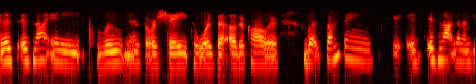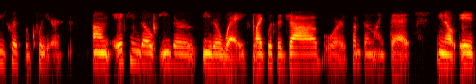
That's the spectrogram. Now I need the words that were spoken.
and it's it's not any rudeness or shade towards that other caller but some things it, it it's not going to be crystal clear um it can go either either way like with a job or something like that you know it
